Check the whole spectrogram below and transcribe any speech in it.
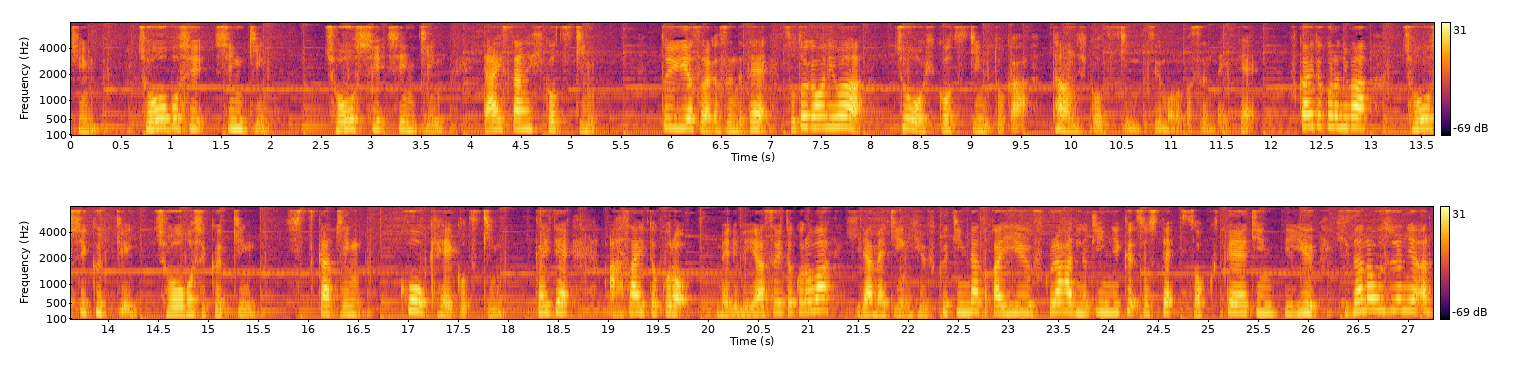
筋、腸母心筋、腸子心筋、第三腓骨筋という奴らが住んでて、外側には超腓骨筋とか単腓骨筋っていうものが住んでいて、深いところには超子屈筋、超母子屈筋、質化筋、後頸骨筋がいて、浅いところ、目に見やすいところは、ヒラメ筋、皮腹筋だとかいうふくらはぎの筋肉、そして測定筋っていう膝の後ろにあ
